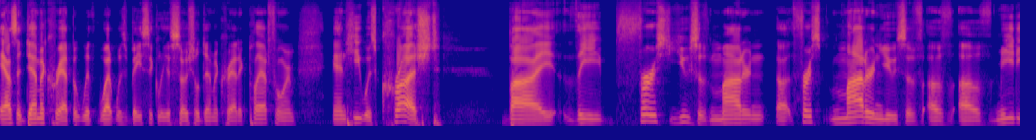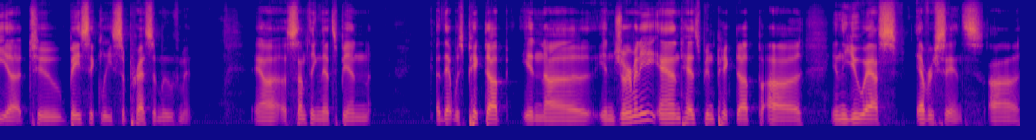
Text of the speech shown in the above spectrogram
as a Democrat, but with what was basically a social democratic platform. And he was crushed by the first use of modern, uh, first modern use of, of, of media to basically suppress a movement. Uh, something that's been, that was picked up in, uh, in Germany and has been picked up uh, in the US ever since, uh,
